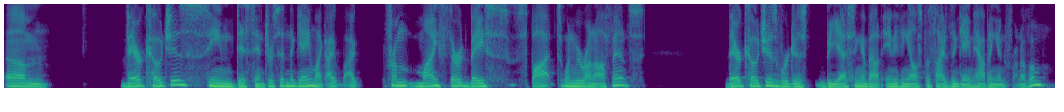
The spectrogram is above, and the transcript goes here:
Um their coaches seemed disinterested in the game. Like I I from my third base spot when we were on offense, their coaches were just BSing about anything else besides the game happening in front of them.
